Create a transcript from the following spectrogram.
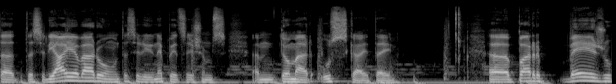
tā, tas ir jāievēro un tas ir nepieciešams um, tomēr uzskaitai. Eh, par vēžu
